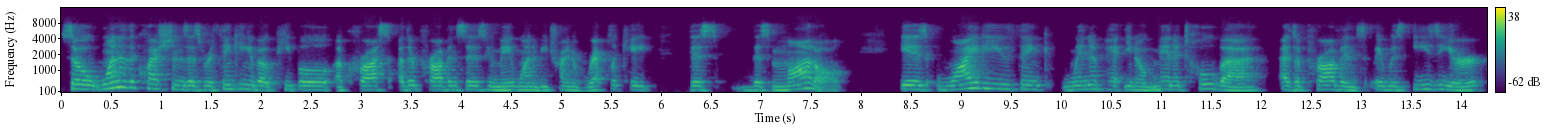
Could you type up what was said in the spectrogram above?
So one of the questions as we're thinking about people across other provinces who may want to be trying to replicate this this model is why do you think Winnipeg, you know, Manitoba as a province, it was easier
